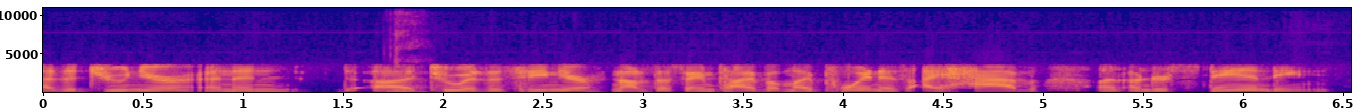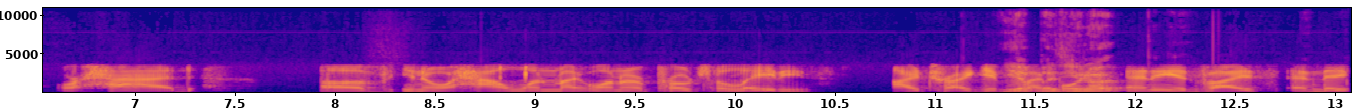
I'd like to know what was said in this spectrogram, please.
as a junior and then uh, Yeah. two as a senior, not at the same time. But my point is, I have an understanding or had of you know how one might want to approach the ladies. I try giving Yeah, my but you boys know- any advice, and they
